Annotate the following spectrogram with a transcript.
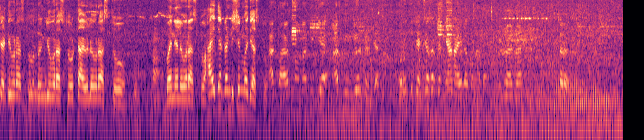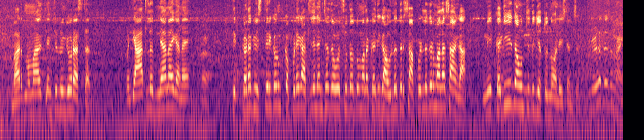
चड्डीवर असतो लुंगीवर असतो टावेलवर असतो हां. बनेलवर असतो. हाय त्या कंडिशनमध्ये असतो. आज भारत मामा किती आहे? आज लुंगीवर फिरतात परंतु त्यांच्यासारखं ज्ञान आहे का कोणाला? सरळ भारत मामा त्यांच्या लुंगीवर असतात. पण ते आतलं ज्ञान आहे का नाही? हां. ते कडक विस्तारी करून कपडे घातलेल्यांच्या जवळ सुद्धा तुम्हाला कधी गावलं तर सापडलं तर मला सांगा. मी कधीही जाऊन तिथं घेतो नॉलेज त्यांचं. मिळतच नाही.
